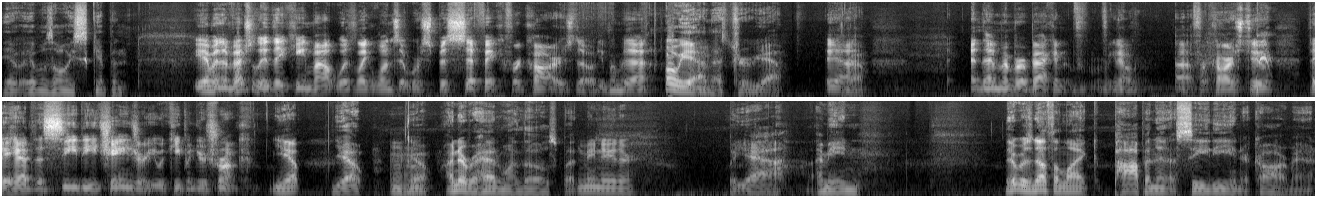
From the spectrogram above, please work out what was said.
it, it was always skipping. Yeah, but eventually they came out with like ones that were specific for cars, though. Do you remember that? Oh yeah, that's true. Yeah. Yeah. And then remember back in, you know, uh, for cars too, they had the CD changer you would keep in your trunk. Yep. Yep. Yep. I never had one of those, but Me neither. But yeah, I mean, there was nothing like popping in a CD in your car, man.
